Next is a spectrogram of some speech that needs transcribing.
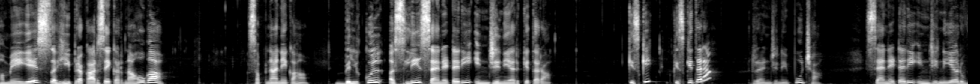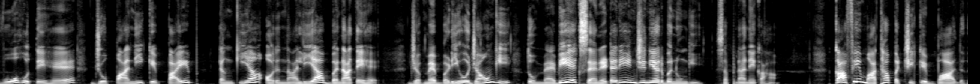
हमें ये सही प्रकार से करना होगा। सपना ने कहा, बिल्कुल असली सैनिटरी इंजीनियर की तरह। किसकी किसकी तरह? रंज ने पूछा। सैनिटरी इंजीनियर वो होते हैं जो पानी के पाइप, टंकियाँ और नालियाँ बनाते हैं। जब मैं बड़ी हो जाऊँगी तो मैं भी एक सैनिटरी इंजीनियर बनूँगी, सपना ने कहा। काफ़ी माथापच्ची के बाद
